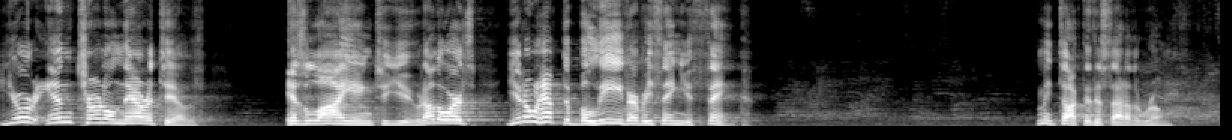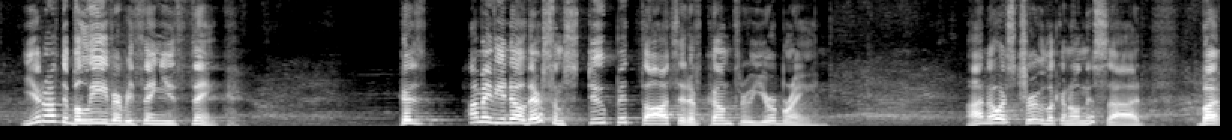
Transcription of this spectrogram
your internal narrative is lying to you. In other words, you don't have to believe everything you think. Let me talk to this side of the room. You don't have to believe everything you think. Because how many of you know there's some stupid thoughts that have come through your brain? I know it's true looking on this side, but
